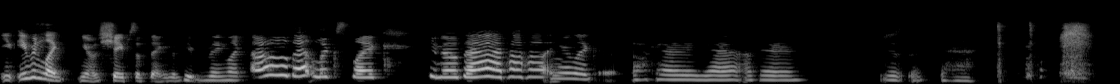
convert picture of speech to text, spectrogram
even like you know shapes of things, and people being like, "Oh, that looks like you know that," haha, and you're like, "Okay, yeah, okay." Just.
